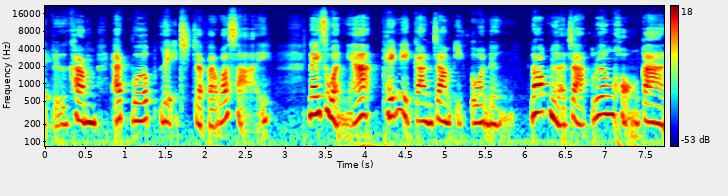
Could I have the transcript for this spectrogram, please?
ษหรือคำ adverb late จะแปลว่าสาย ในส่วนนี้เทคนิคการจำอีกตัวหนึ่ง นอกเหนือจากเรื่องของการ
